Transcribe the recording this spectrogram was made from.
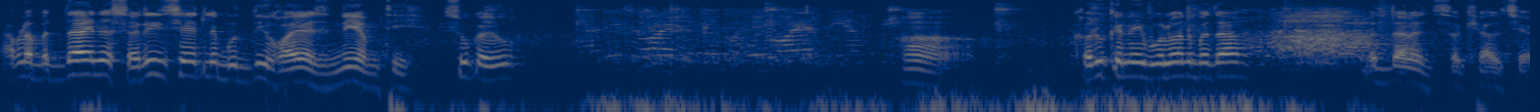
આપણા બધા એને શરીર છે એટલે બુદ્ધિ હોય જ નિયમથી. શું કહ્યું? હા. ખરું કે નહીં બોલવાનું બધા? બધાને જ ખ્યાલ છે.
